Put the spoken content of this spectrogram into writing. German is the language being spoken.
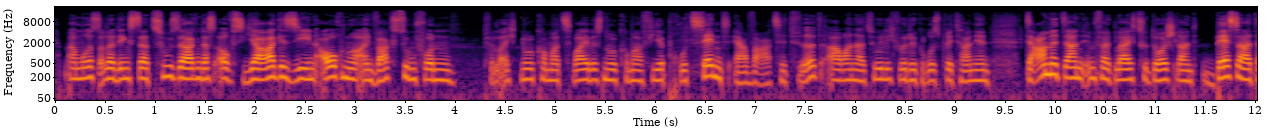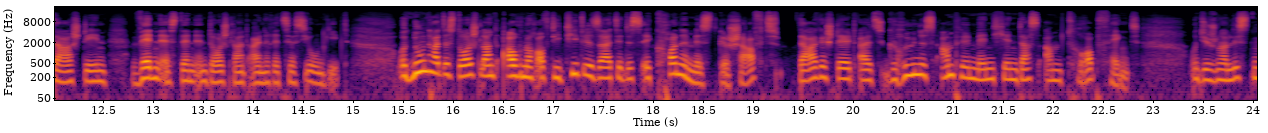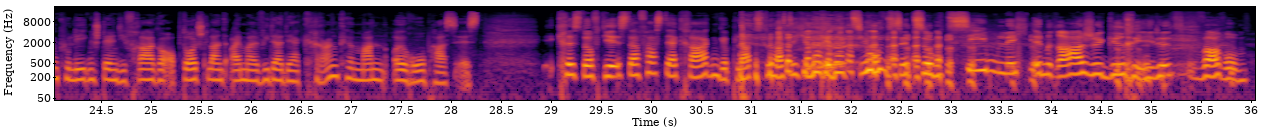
Man muss allerdings dazu sagen, dass aufs Jahr gesehen auch nur ein Wachstum von vielleicht 0,2 bis 0,4 Prozent erwartet wird. Aber natürlich würde Großbritannien damit dann im Vergleich zu Deutschland besser dastehen, wenn es denn in Deutschland eine Rezession gibt. Und nun hat es Deutschland auch noch auf die Titelseite des Economist geschafft, dargestellt als grünes Ampelmännchen, das am Tropf hängt. Und die Journalistenkollegen stellen die Frage, ob Deutschland einmal wieder der kranke Mann Europas ist. Christoph, dir ist da fast der Kragen geplatzt. Du hast dich in der Redaktionssitzung ziemlich in Rage geredet. Warum?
